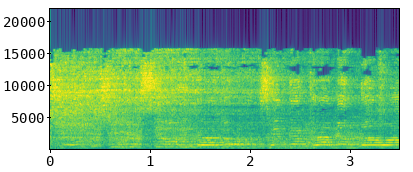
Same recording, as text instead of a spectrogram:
춤을 출수 있다고 생각하면 나와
